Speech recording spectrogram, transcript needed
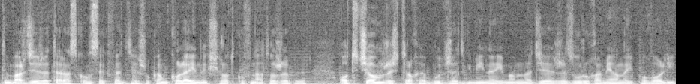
Tym bardziej, że teraz konsekwentnie szukam kolejnych środków na to, żeby odciążyć trochę budżet gminy i mam nadzieję, że z uruchamianej powoli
